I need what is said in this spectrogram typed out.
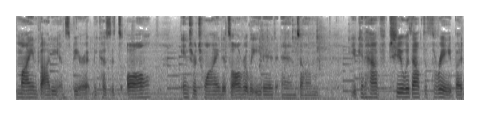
mind, body, and spirit because it's all intertwined, it's all related, and um, you can have two without the three, but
